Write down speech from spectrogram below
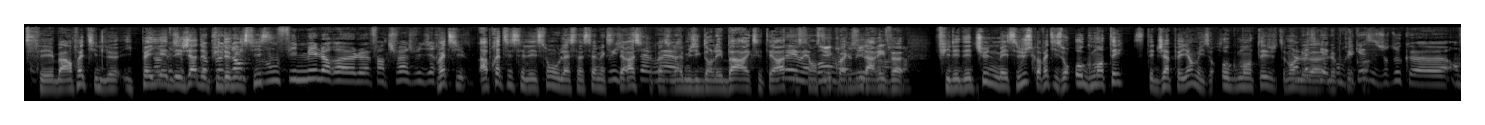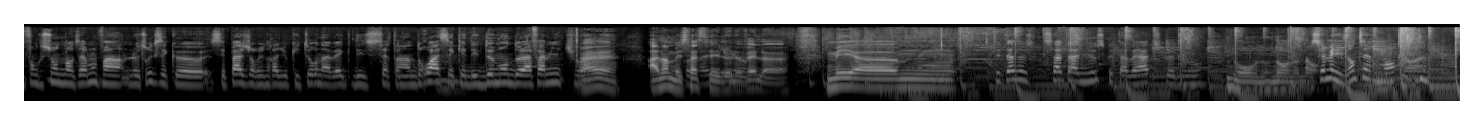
C'est, bah, en fait, il, le- il Non, payait mais déjà depuis peu de gens 2006. vont filmer leur. euh, le- Enfin, tu vois, je veux dire. En fait, il- après, tu sais, c'est les sons où la SACEM, etc. je si sais, tu passes de ouais. la musique dans les bars, etc. Oui, t'es censé, bon, quoi ouais, qu'il oui, arrive, euh, filer des thunes. Mais c'est juste qu'en fait, ils ont augmenté. C'était déjà payant, mais ils ont augmenté justement En fait, ce le, qui est le compliqué, c'est surtout que en fonction de l'enterrement, enfin, le truc, c'est que c'est pas genre une radio qui tourne avec des certains droits, c'est qu'il y a des demandes de la famille, tu vois. Ouais. Ah non, mais ça, c'est le level. euh. Mais euh, C'était ça, ça ta news que t'avais hâte de nous. non, non, non, non, non. Mais les enterrements. Ouais.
